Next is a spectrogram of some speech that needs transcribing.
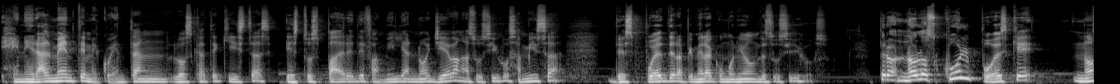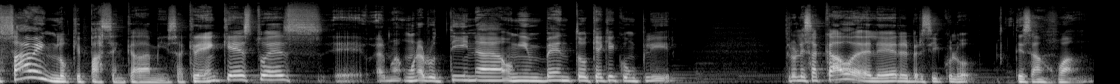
generalmente me cuentan los catequistas, estos padres de familia no llevan a sus hijos a misa después de la primera comunión de sus hijos. Pero no los culpo, es que no saben lo que pasa en cada misa. Creen que esto es eh, una rutina, un invento que hay que cumplir. Pero les acabo de leer el versículo de San Juan.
